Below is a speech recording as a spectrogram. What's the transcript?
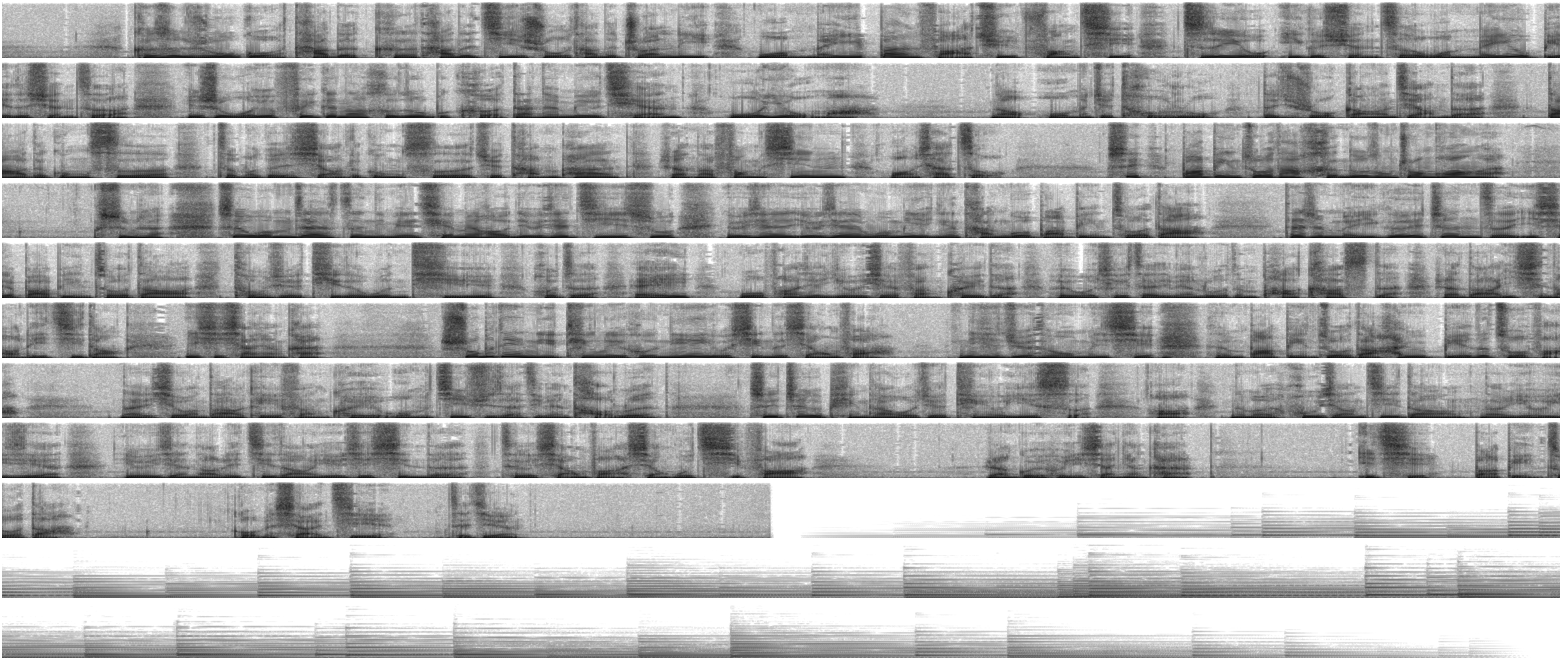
可是，如果他的科、他的技术、他的专利，我没办法去放弃，只有一个选择，我没有别的选择，于是我又非跟他合作不可，但他没有钱，我有吗？那我们就投入，那就是我刚刚讲的，大的公司怎么跟小的公司去谈判，让他放心往下走。所以把饼做大，很多种状况啊。是不是？所以我们在这里面前面好有些集数，有些有些我们已经谈过把饼做大，但是每隔一阵子一些把饼做大，同学提的问题或者哎，我发现有一些反馈的，所以，我就在这边录成 podcast 的，让大家一起脑力激荡，一起想想看，说不定你听了以后你也有新的想法，你也觉得我们一起把饼做大，还有别的做法，那也希望大家可以反馈，我们继续在这边讨论。所以这个平台我觉得挺有意思啊。那么互相激荡，那有一些有一些脑力激荡，有一些新的这个想法相互启发，让各位回去想想看，一起把饼做大。我们下一集再见。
